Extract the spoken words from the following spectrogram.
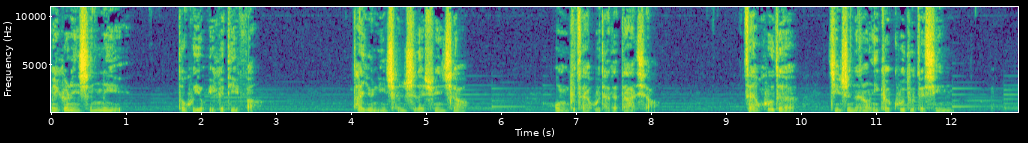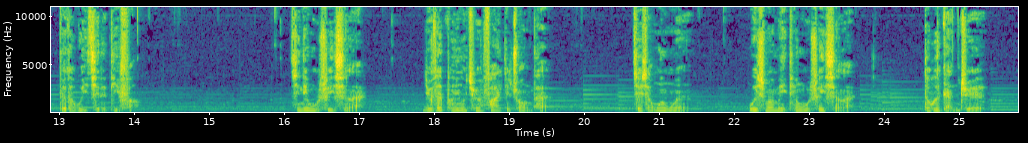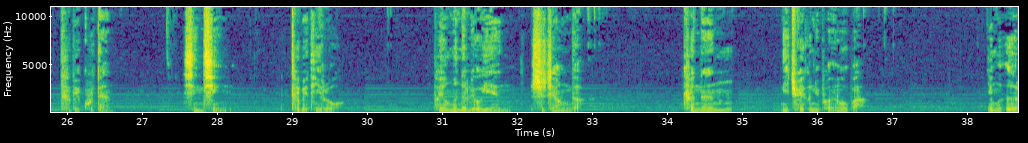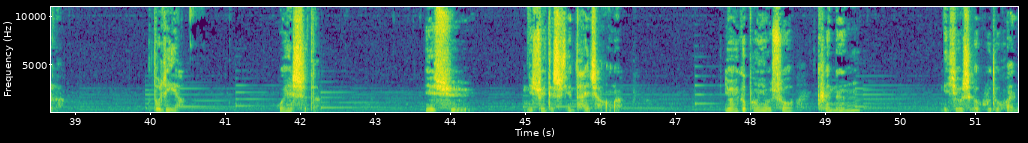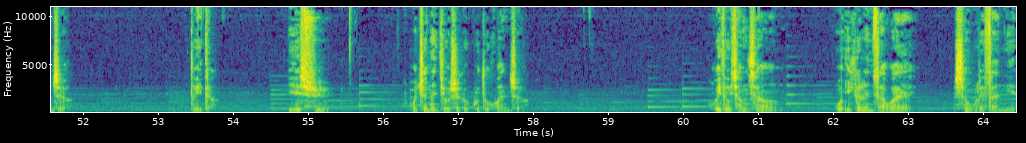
每个人心里都会有一个地方，它远离城市的喧嚣，我们不在乎它的大小，在乎的仅是能让一颗孤独的心得到慰藉的地方。今天午睡醒来，有在朋友圈发一个状态，就想问问，为什么每天午睡醒来都会感觉特别孤单，心情特别低落。朋友们的留言是这样的：可能你缺个女朋友吧，因为饿了，都这样。我也是的。也许你睡的时间太长了。有一个朋友说，可能你就是个孤独患者。对的，也许我真的就是个孤独患者。回头想想，我一个人在外生活了三年，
